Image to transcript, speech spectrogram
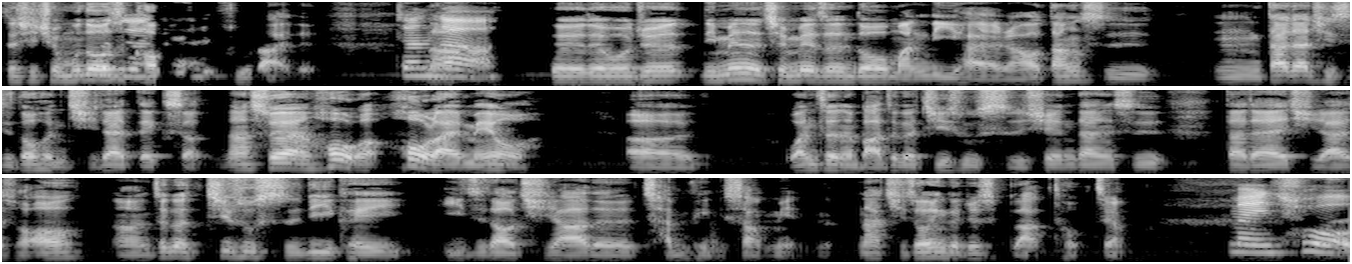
这些全部都是 Cobinhood 出来的。真的？对对对，我觉得里面的前辈真的都蛮厉害。然后当时，嗯，大家其实都很期待 Dexon。那虽然后后来没有，呃。完整的把这个技术实现，但是大家也期待说，哦，嗯，这个技术实力可以移植到其他的产品上面。那其中一个就是 Blackto 这样。没错，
